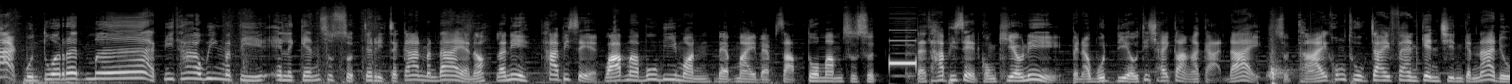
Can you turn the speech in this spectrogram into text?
าก หมุนตัวเลิศมาก นี่ท่าวิ่งมาตีเอเลเกนสุดๆ จริตจักร้านมันได้อะเนาะ และนี่ท่าพิเศษวาร์ปมาบูบี้มอนแบบใหม่แบบสับตัวมัมสุดๆ แต่ท่าพิเศษของเคียวนี่เป็นอาวุธเดียวที่ใช้กลางอากาศได้ สุดท้ายคงถูกใจแฟนเกนชินกันน่าดู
